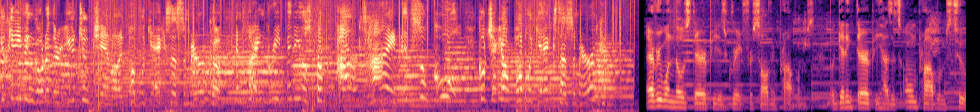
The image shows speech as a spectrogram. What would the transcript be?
You can even go to their YouTube channel at Public Access America and find great videos from our time. It's so cool. Go check out Public Access America. Everyone knows therapy is great for solving problems, but getting therapy has its own problems too,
